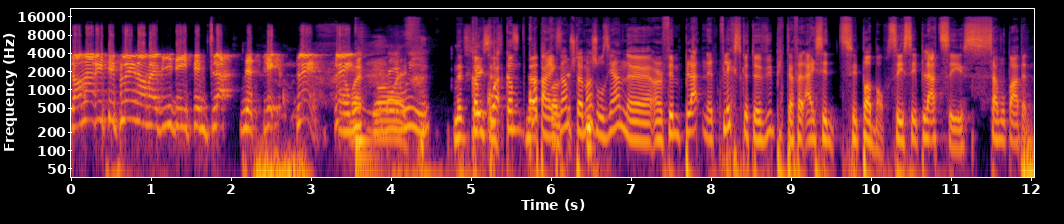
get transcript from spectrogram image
J'en ai arrêté plein dans ma vie, des films plates, Netflix. Plein, plein. Ouais, Ben ouais. oui. Comme Netflix, quoi, c'est- comme quoi, par exemple, justement, Josiane, euh, un film plate Netflix que t'as vu puis que t'as fait, hey, c'est, c'est pas bon, c'est, c'est plate, c'est, ça vaut pas la peine.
